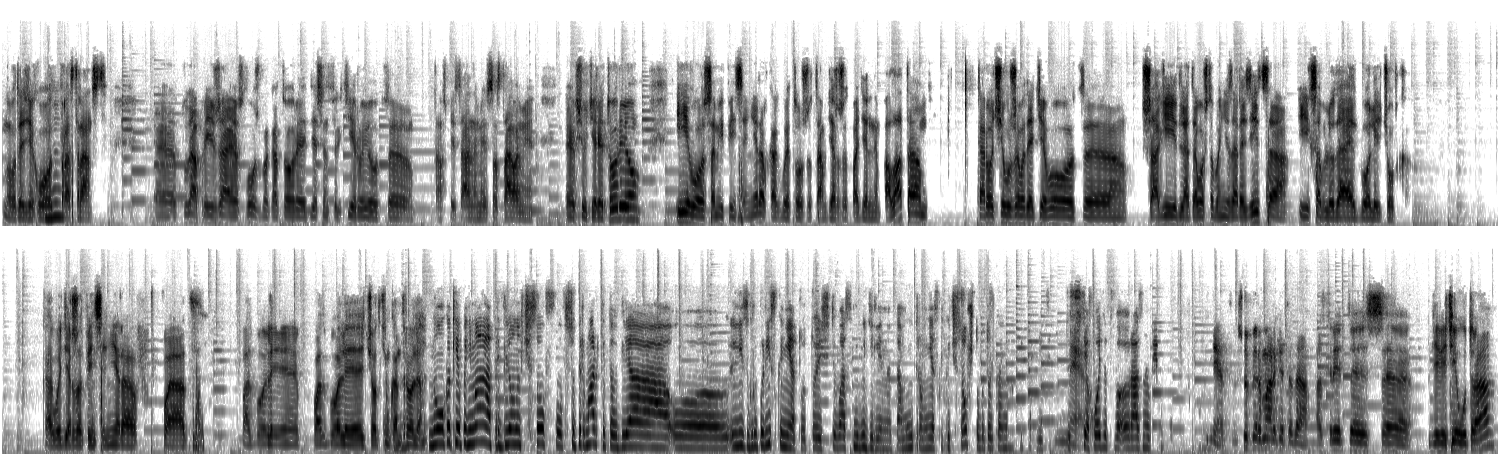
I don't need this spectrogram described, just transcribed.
ну, вот этих вот Мгм. пространств. Э, Туда приезжают службы, которые дезинфектируют э, там, специальными составами э, всю территорию. И вот самих пенсионеров как бы тоже там держат по отдельным палатам. Короче, уже вот эти вот э, шаги для того, чтобы не заразиться, их соблюдают более четко. Как бы держат пенсионеров под, под, более, под более четким контролем. Но, как я понимаю, определенных часов в супермаркетах для о, лиц группы риска нету. То есть у вас не выделены там утром несколько часов, чтобы только они могли ходить. То есть Нет. все ходят в разное время. Нет, супермаркеты, да, открыты с э, 9 утра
